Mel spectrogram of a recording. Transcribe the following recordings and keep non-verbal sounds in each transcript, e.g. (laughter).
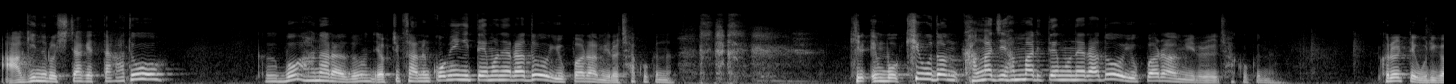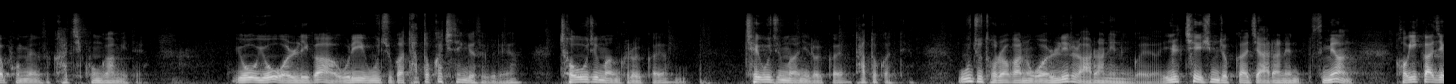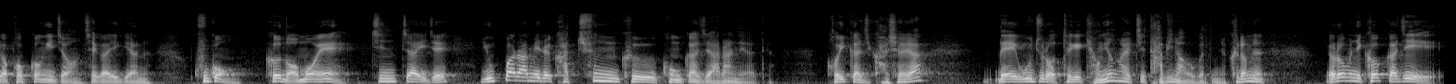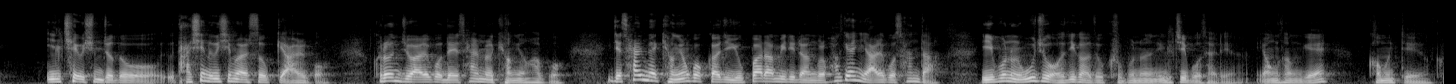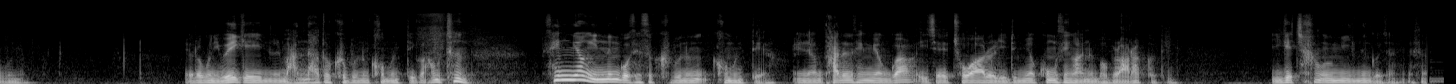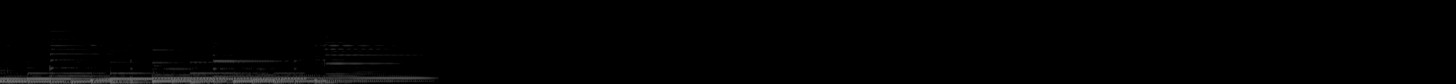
악인으로 시작했다가도 그 뭐 하나라도 옆집 사는 꼬맹이 때문에라도 육바라밀을 찾고 끝나. 뭐 키우던 강아지 한 마리 때문에라도 육바라밀을 찾고 끝나. 그럴 때 우리가 보면서 같이 공감이 돼요. 요, 요 원리가 우리 우주가 다 똑같이 생겨서 그래요. 저 우주만 그럴까요? 제 우주만 이럴까요? 다 똑같아요. 우주 돌아가는 원리를 알아내는 거예요. 일체 유심조까지 알아냈으면 거기까지가 법공이죠. 제가 얘기하는 구공, 그 너머에 진짜 이제 육바라밀을 갖춘 그 공까지 알아내야 돼요. 거기까지 가셔야 내 우주를 어떻게 경영할지 답이 나오거든요. 그러면 여러분이 그것까지 일체 의심조도 다시는 의심할 수 없게 알고 그런 줄 알고 내 삶을 경영하고 이제 삶의 경영법까지 육바라밀이라는 걸 확연히 알고 산다. 이분은 우주 어디 가도 그분은 일지보살이에요. 영성계 검은띠예요. 그분은. 여러분이 외계인을 만나도 그분은 검은띠고 아무튼 생명 있는 곳에서 그분은 검은띠예요. 왜냐하면 다른 생명과 이제 조화를 이루며 공생하는 법을 알았거든요. 이게 참 의미 있는 거죠. 그래서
